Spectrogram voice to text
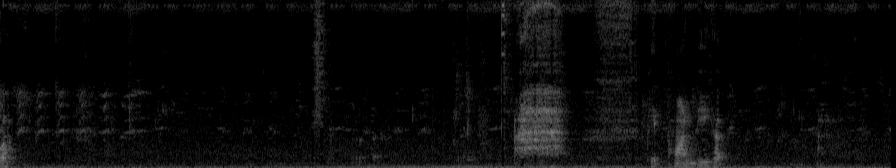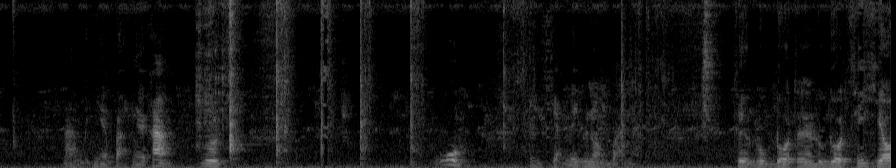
ว้า เผ็ด ห่อนดีครับน้ำกับเงียปากเงียข้างอืออู้เป็นเสียงได้พี่น้องบ้านนะถือลูกโดดนะลูกโดดสีเขียว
